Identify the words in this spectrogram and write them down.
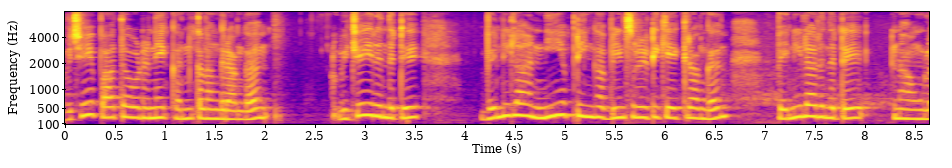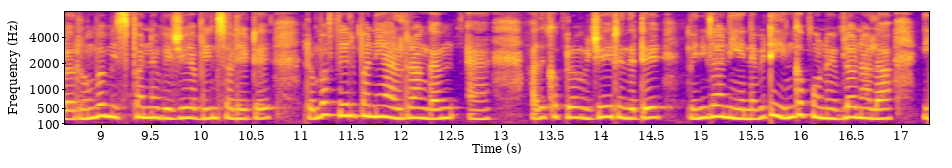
விஜய் பார்த்த உடனே கண் கலங்குறாங்க. விஜய் இருந்துட்டு வெண்ணிலா நீ எப்படிங்க? அப்படின்னு சொல்லிட்டு கேட்குறாங்க வெண்ணிலா இருந்துட்டு நான் உங்களை ரொம்ப மிஸ் பண்ண விஜய் அப்படின்னு சொல்லிட்டு ரொம்ப ஃபீல் பண்ணி அழுறாங்க. அதுக்கப்புறம் விஜய் இருந்துட்டு வெண்ணிலா நீ என்னை விட்டு எங்கே போகணும் இவ்வளோ நாளா? நீ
